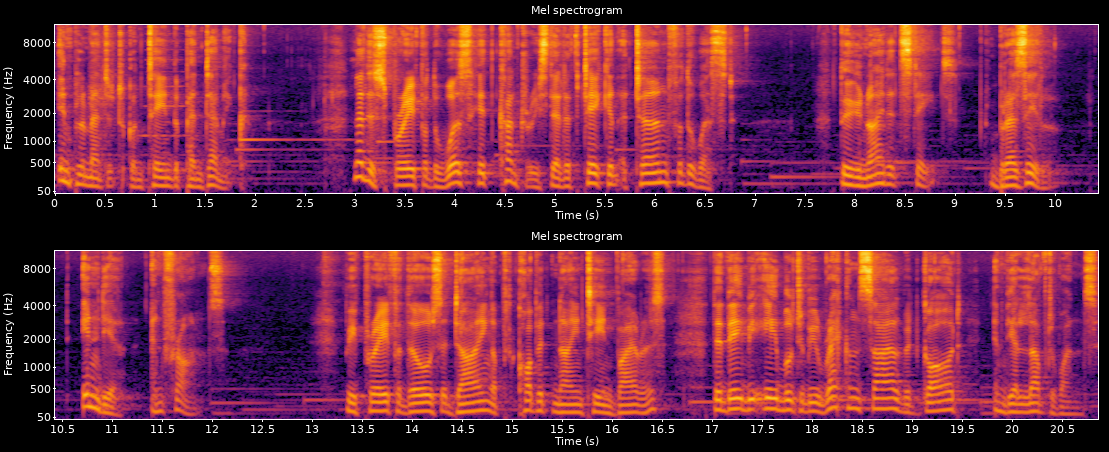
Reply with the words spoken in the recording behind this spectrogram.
implemented to contain the pandemic. Let us pray for the worst hit countries that have taken a turn for the worst the United States, Brazil, India, and France. We pray for those dying of COVID 19 virus that they be able to be reconciled with God and their loved ones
